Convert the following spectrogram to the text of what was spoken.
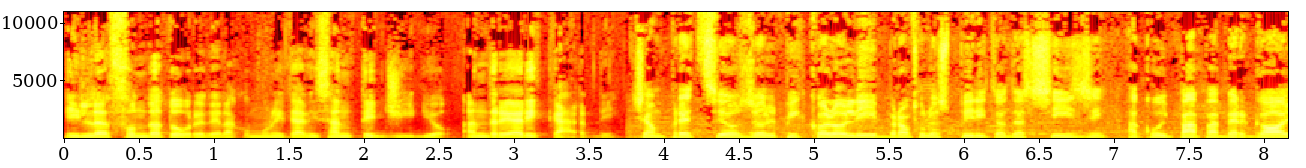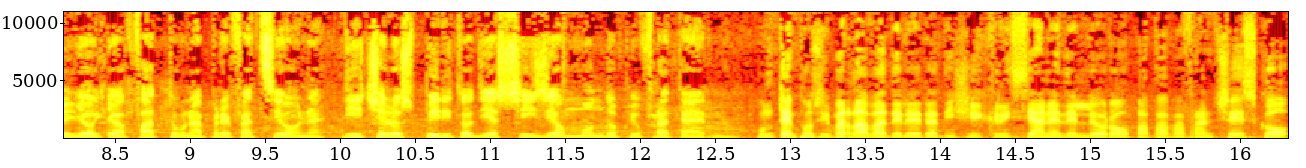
Il fondatore della comunità di Sant'Egidio, Andrea Riccardi. C'è un prezioso piccolo libro sullo spirito d'Assisi a cui Papa Bergoglio ha fatto una prefazione. Dice lo spirito di Assisi è un mondo più fraterno. Un tempo si parlava delle radici cristiane dell'Europa. Papa Francesco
